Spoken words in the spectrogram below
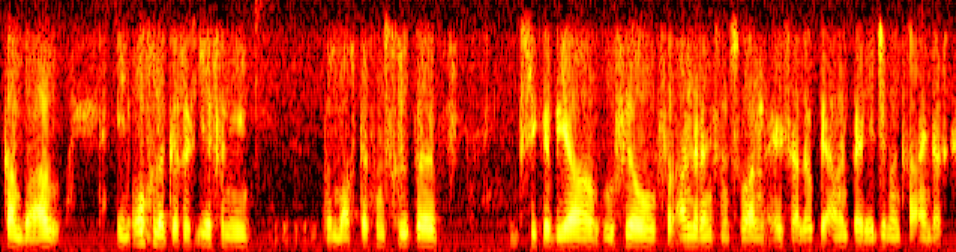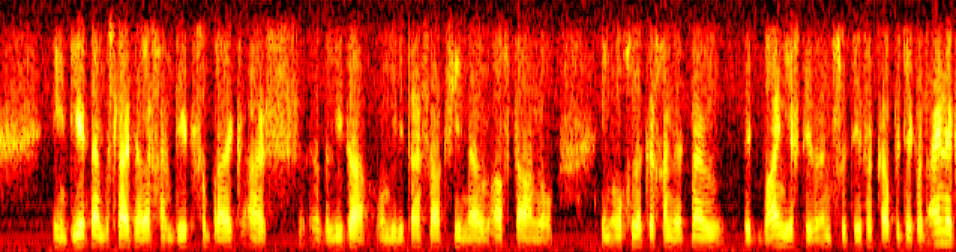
kan behou. En ongelukkig is een van die bemagtigingsgroepe seker via hoeveel veranderings en so aan is hulle op die ount by regiment geëindig. En dit dan besluit hulle gaan dit gebruik as 'n valuta om hierdie transaksie nou af te handel. En ongelukkig gaan dit nou met baie negatiewe invloed hê vir Capitec wat eintlik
